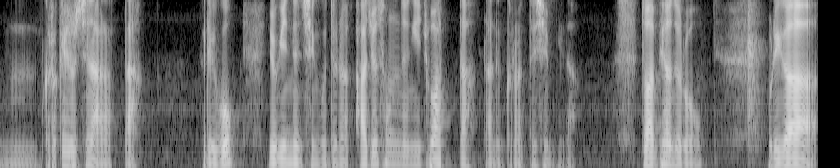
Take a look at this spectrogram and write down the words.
음, 그렇게 좋지는 않았다. 그리고 여기 있는 친구들은 아주 성능이 좋았다 라는 그런 뜻입니다. 또 한편으로 우리가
